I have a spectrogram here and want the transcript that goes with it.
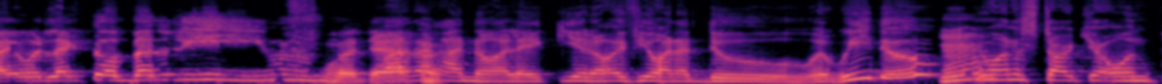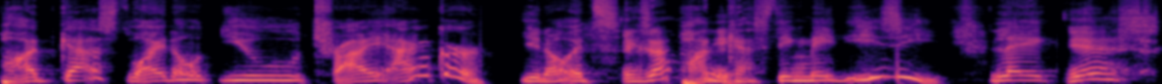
I would like to believe. Parang ano, like, you know, if you want to do what we do, Hmm? you want to start your own podcast, why don't you try Anchor? You know, it's exactly. podcasting made easy. Like Yes.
